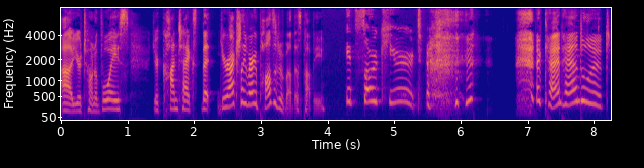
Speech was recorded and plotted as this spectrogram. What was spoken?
uh, your tone of voice, your context, that you're actually very positive about this puppy. It's so cute. I can't handle it.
